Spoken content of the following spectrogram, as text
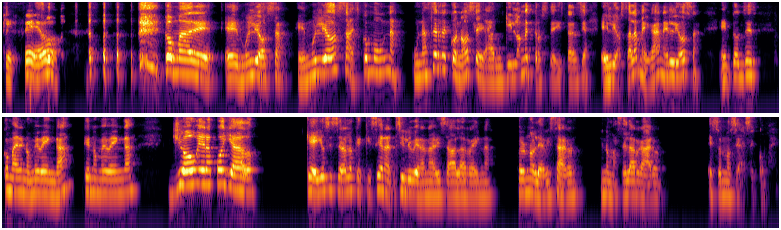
qué feo. Comadre, es muy liosa, es muy liosa, es como una, una se reconoce a kilómetros de distancia, es liosa la Megan, es liosa. Entonces, comadre, no me venga, que no me venga. Yo hubiera apoyado que ellos hicieran lo que quisieran si le hubieran avisado a la reina, pero no le avisaron y nomás se largaron. Eso no se hace, comadre.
